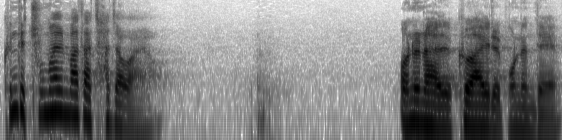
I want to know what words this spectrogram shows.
근데 주말마다 찾아와요. 어느 날 그 아이를 보는데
